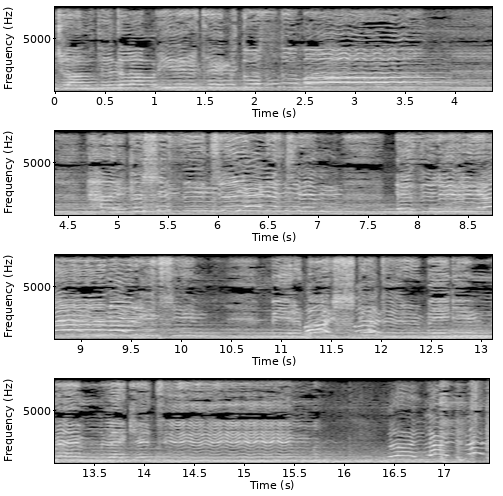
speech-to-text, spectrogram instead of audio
can feda bir tek dostuma. Her köşesi cennetim Ezilir yanar içim. Bir başkadır benim memleketim. Lay lay lay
